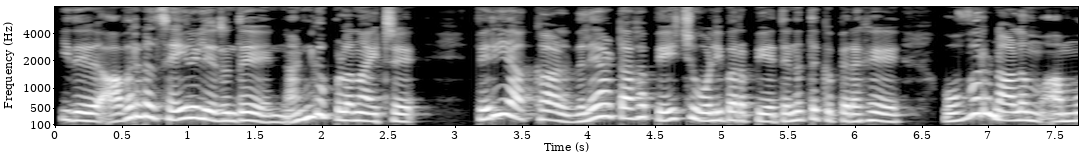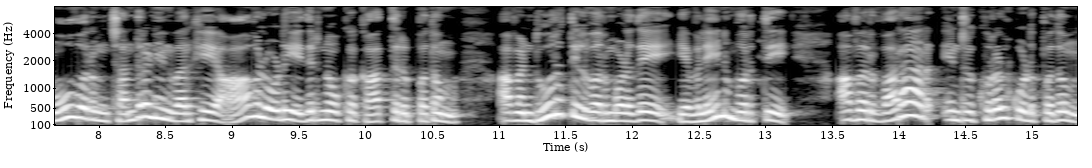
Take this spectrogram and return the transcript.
இது அவர்கள் செயலிலிருந்து நன்கு புலனாயிற்று. பெரிய அக்கால் விளையாட்டாக பேச்சு ஒளிபரப்பிய தினத்துக்கு பிறகு ஒவ்வொரு நாளும் அம்மூவரும் சந்திரனின் வருகை ஆவலோடு எதிர்நோக்க காத்திருப்பதும் அவன் தூரத்தில் வரும்பொழுதே எவளேனும் ஒருத்தி அவர் வரார் என்று குரல் கொடுப்பதும்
